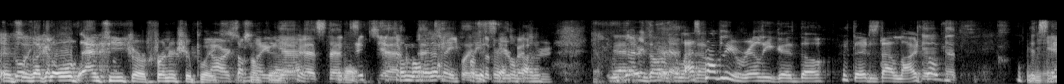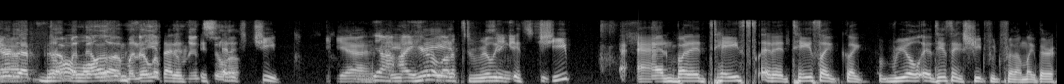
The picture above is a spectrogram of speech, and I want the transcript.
it's like an old antique or furniture place Or or something something. like that. Yes, that's It's- yeah. Some that's Mennonite the place place. Yeah, something. we got it. Yeah. That's probably really good though. There's that large. that's- It's near Yeah. that No, uh, a lot of Manila, them Manila that it's, it's, and it's cheap. Yeah. Yeah, They I hear a lot of it's really saying it's cheap. And but it tastes and it tastes like like real. It tastes like street food for them. Like they're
